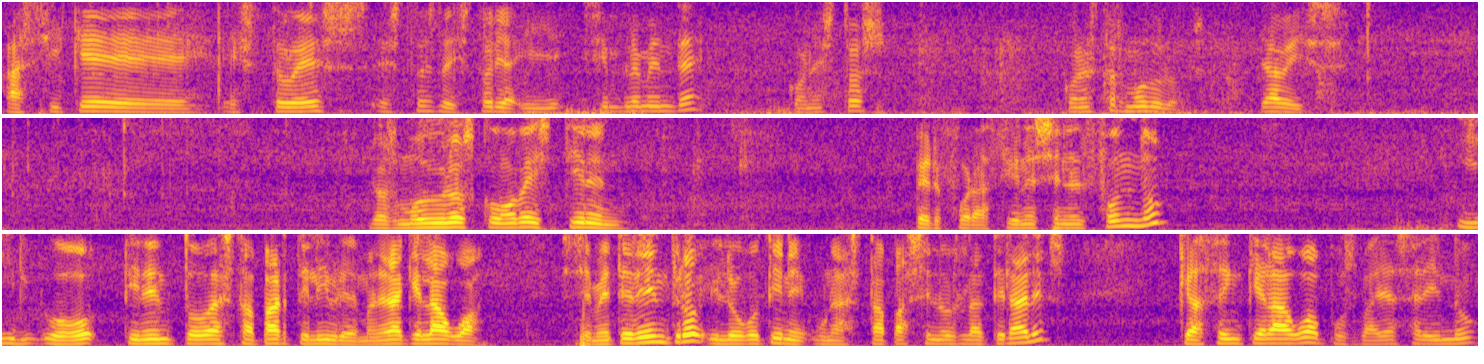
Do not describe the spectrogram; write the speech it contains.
Así que esto es, esto es la historia y simplemente con estos, con estos módulos ya veis. Los módulos, como veis, tienen perforaciones en el fondo y luego tienen toda esta parte libre, de manera que el agua se mete dentro y luego tiene unas tapas en los laterales que hacen que el agua pues vaya saliendo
